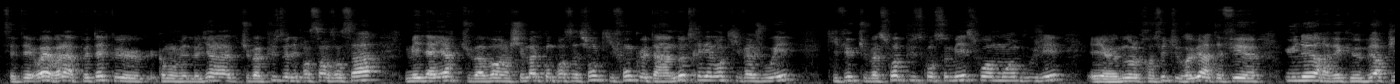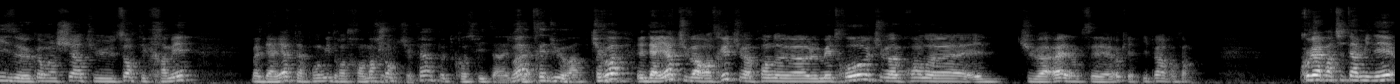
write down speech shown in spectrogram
C'était, ouais, voilà, peut-être que, comme on vient de le dire, là, tu vas plus te dépenser en faisant ça, mais derrière, tu vas avoir un schéma de compensation qui font que tu as un autre élément qui va jouer qui fait que tu vas soit plus consommer, soit moins bouger. Et euh, nous, dans le CrossFit, tu le vois bien, tu as fait euh, une heure avec euh, burpees euh, comme un chien, tu sors, t'es cramé. Bah, derrière, t'as pas envie de rentrer en marchant. J'ai fait un peu de crossfit, hein. Ouais. c'est très dur. Hein. Tu vois Et derrière, tu vas rentrer, tu vas prendre euh, le métro, tu vas prendre. euh, et tu vas. Ouais, donc c'est. Ok, hyper important. Première partie terminée,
